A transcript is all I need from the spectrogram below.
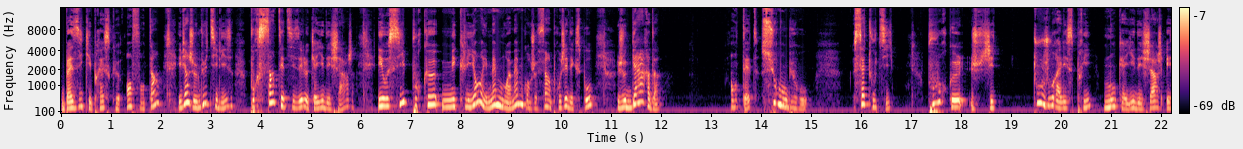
basique et presque enfantin, eh bien je l'utilise pour synthétiser le cahier des charges et aussi pour que mes clients et même moi-même quand je fais un projet d'expo, je garde en tête sur mon bureau cet outil pour que j'ai toujours à l'esprit mon cahier des charges et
